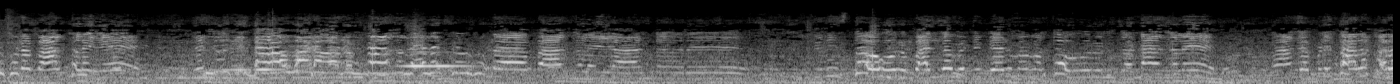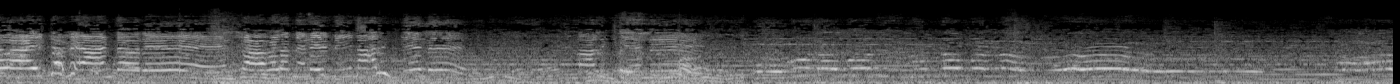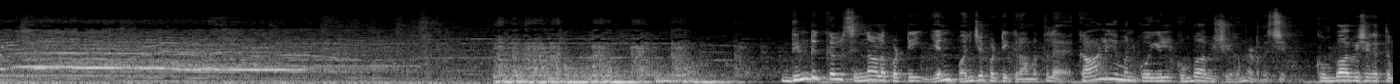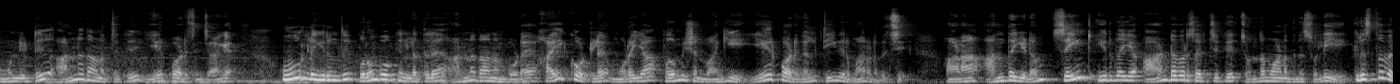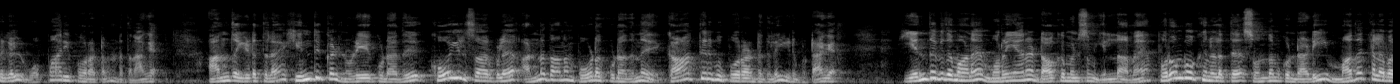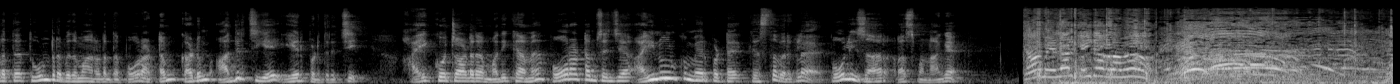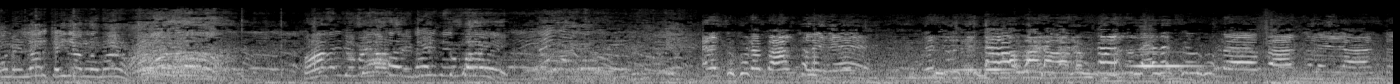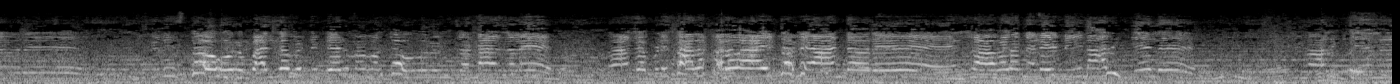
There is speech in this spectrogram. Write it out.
நினைச்சு கூட பார்க்கலையே. எங்களுக்கு இந்த அவமானம் வரும் நாங்கள் நினைச்சு கூட பார்க்கலையே ஆண்டவரே. கிறிஸ்தவ ஒரு பஞ்சமட்டி பெருமை மக்க ஊருன்னு சொன்னாங்களே. நாங்க எப்படி தலை குறவாயிட்டோமே ஆண்டவரே. எங்க அவள நிலையை நீ நாலு கேளு. நீ கேளு. திண்டுக்கல் சின்னாலப்பட்டி என் பஞ்சப்பட்டி கிராமத்தில் காளியம்மன் கோயில் கும்பாபிஷேகம் நடந்துச்சு. கும்பாபிஷேகத்தை முன்னிட்டு அன்னதானத்துக்கு ஏற்பாடு செஞ்சாங்க. ஊரில் இருந்து புறம்போக்கு நிலத்தில் அன்னதானம் போட ஹைகோர்ட்டில் முறையாக பெர்மிஷன் வாங்கி ஏற்பாடுகள் தீவிரமாக நடந்துச்சு. ஆனால் அந்த இடம் செயின்ட் இருதய ஆண்டவர் சர்ச்சுக்கு சொந்தமானதுன்னு சொல்லி கிறிஸ்தவர்கள் ஒப்பாரி போராட்டம் நடத்தினாங்க. அந்த இடத்துல ஹிந்துக்கள் நுழையக்கூடாது கோயில் சார்பில் அன்னதானம் போடக்கூடாதுன்னு காத்திருப்பு போராட்டத்தில் ஈடுபட்டாங்க. எந்த விதமான முறையான டாக்குமெண்ட்ஸும் இல்லாம புறம்போக்கு நிலத்தை சொந்தம் கொண்டாடி மத கலவரத்தை தூண்டுற விதமா நடந்த போராட்டம் கடும் அதிர்ச்சியை ஏற்படுத்திருச்சு. ஹைகோர்ட் ஆர்டரை மதிக்காம போராட்டம் செஞ்ச ஐநூறுக்கும் மேற்பட்ட கிறிஸ்தவர்களை போலீசார் அரெஸ்ட் பண்ணாங்க. நாம எல்லாரும் கைதாகலாமா? நாம எல்லாரும் கூட பார்க்கலையே ஒரு பஞ்சமட்டு பெருமை மக்க ஊருன்னு சொன்னாங்களே நாங்க இப்படி தலை குறவாயிட்டோமே ஆண்டவரே எங்க அவள நிலைய நீ நாலு கேளு நீ கேளு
